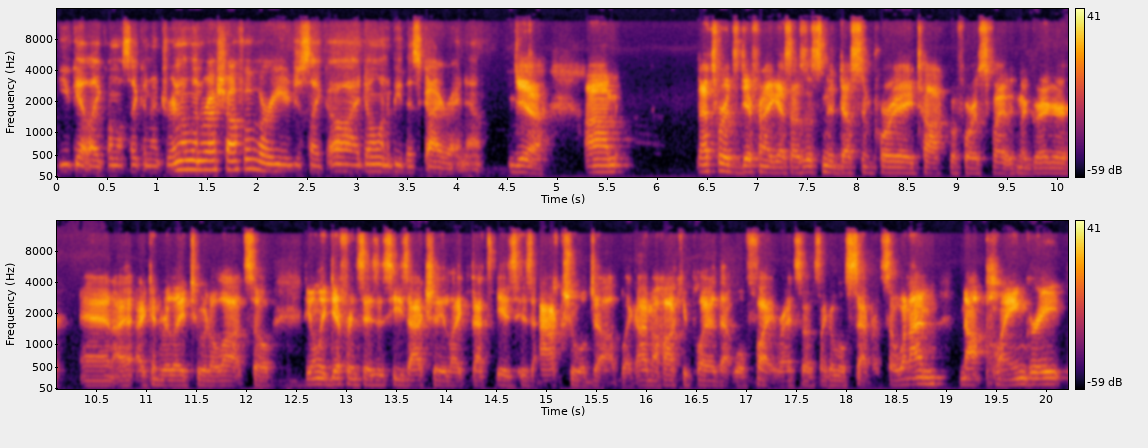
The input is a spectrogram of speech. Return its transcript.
you get like almost like an adrenaline rush off of, or are you just like, oh, I don't want to be this guy right now? Yeah. Um, that's where it's different, I guess. I was listening to Dustin Poirier talk before his fight with McGregor, and I, I, can relate to it a lot. So the only difference is, is he's actually like that is his actual job. Like I'm a hockey player that will fight, right? So it's like a little separate. So when I'm not playing great,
